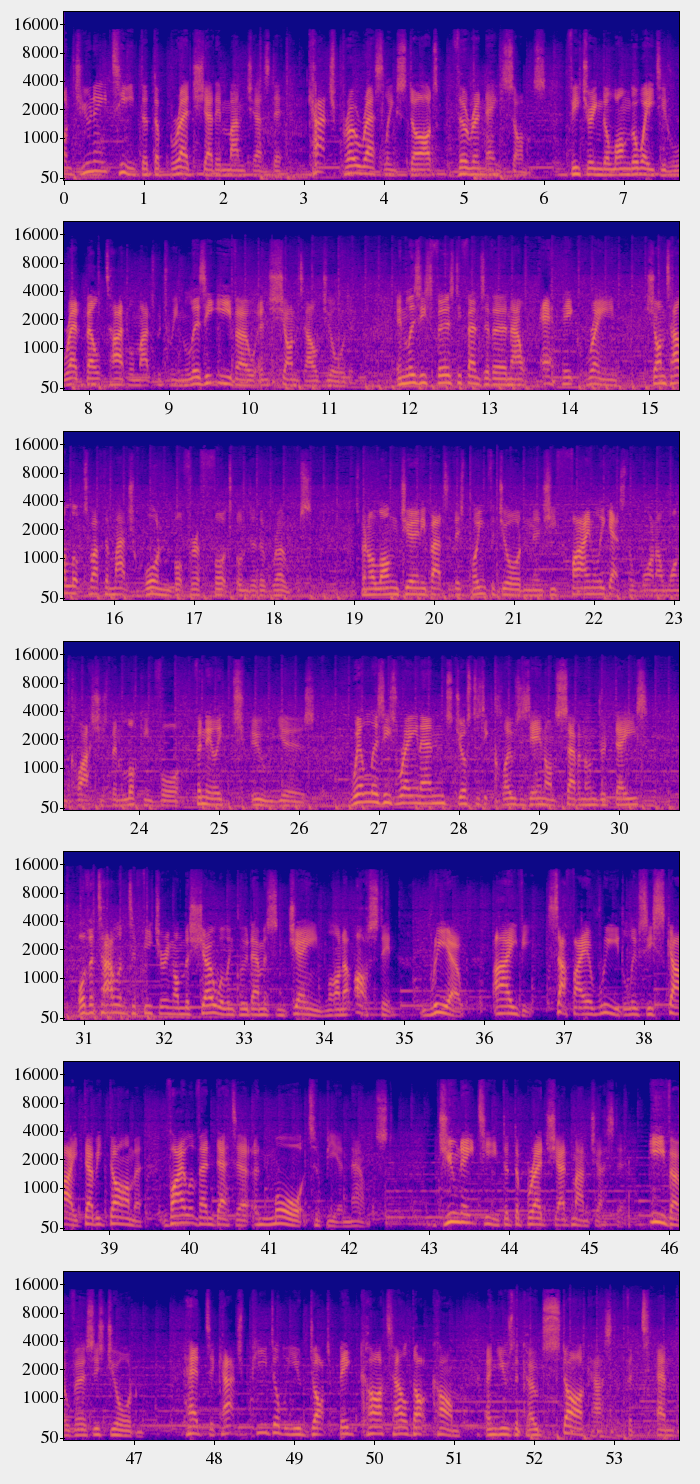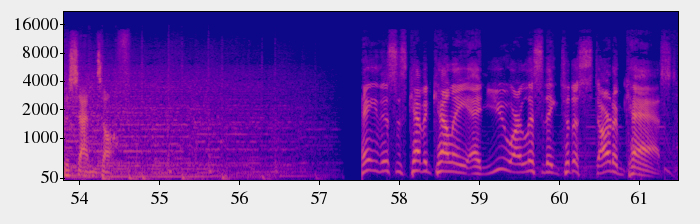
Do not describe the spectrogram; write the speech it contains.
On June 18th at the Bread Shed in Manchester, Catch Pro Wrestling starts The Renaissance, featuring the long awaited Red Belt title match between Lizzie Evo and Chantal Jordan. In Lizzie's first defense of her now epic reign, Chantal looked to have the match won but for a foot under the ropes. It's been a long journey back to this point for Jordan, and she finally gets the one on one clash she's been looking for for nearly two years. Will Lizzie's reign end just as it closes in on 700 days? Other talent featuring on the show will include Emerson Jane, Lana Austin, Rio, Ivy, Sapphire Reed, Lucy Sky, Debbie Dharma, Violet Vendetta, and more to be announced. June 18th at the Bread Shed, Manchester. Evo versus Jordan. Head to catchpw.bigcartel.com and use the code STARCAST for 10% off. Hey, this is Kevin Kelly, and you are listening to the Stardom Cast.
